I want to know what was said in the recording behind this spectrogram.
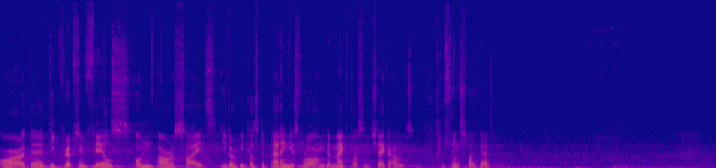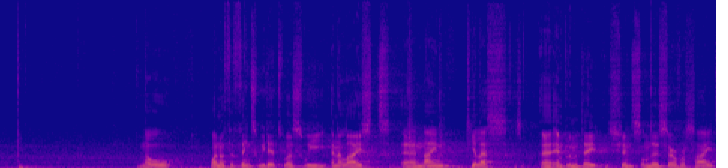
or the decryption fails on our side, either because the padding is wrong, the MAC doesn't check out, things like that. Now, one of the things we did was we analyzed uh, nine TLS uh, implementations on the server side.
